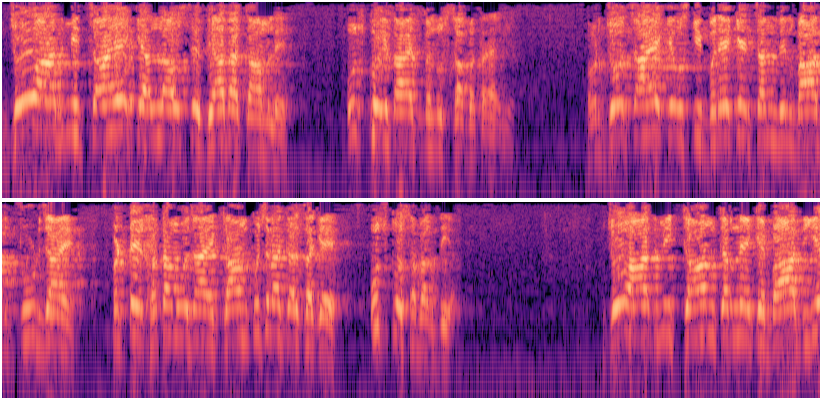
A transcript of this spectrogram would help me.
جو آدمی چاہے کہ اللہ اس سے زیادہ کام لے، اس کو اس آیت میں نسخہ بتایا گیا۔ اور جو چاہے کہ اس کی بریکیں چند دن بعد ٹوٹ جائیں، پٹے ختم ہو جائیں، کام کچھ نہ کر سکے، اس کو سبق دیا۔ جو آدمی کام کرنے کے بعد یہ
